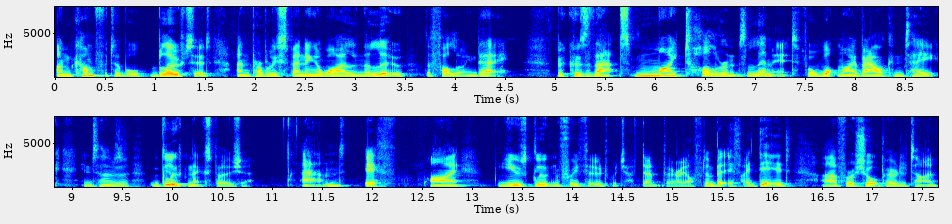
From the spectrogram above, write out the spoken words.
uncomfortable, bloated, and probably spending a while in the loo the following day. Because that's my tolerance limit for what my bowel can take in terms of gluten exposure. And if I use gluten-free food, which I don't very often, but if I did uh, for a short period of time,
